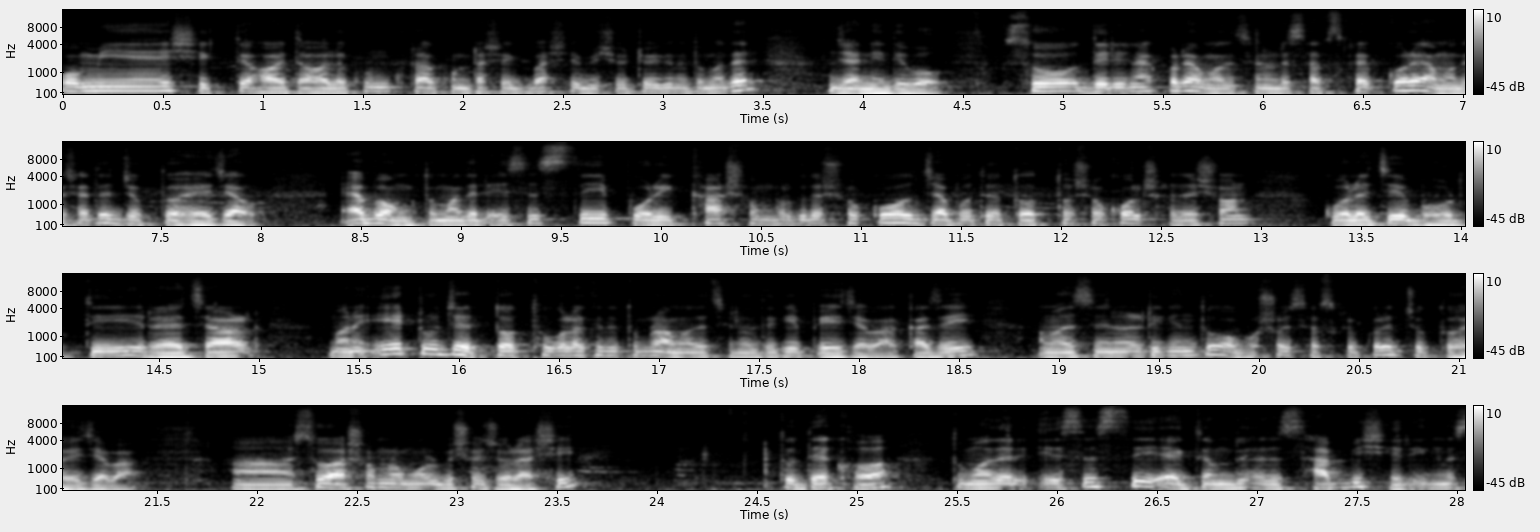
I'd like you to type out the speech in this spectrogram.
কমিয়ে শিখতে হয় তাহলে কোনটা কোনটা শিখবা সেই বিষয়টিও কিন্তু তোমাদের জানিয়ে দেব। সো দেরি না করে আমাদের চ্যানেলটি সাবস্ক্রাইব করে আমাদের সাথে যুক্ত হয়ে যাও। এবং তোমাদের এসএসসি পরীক্ষা সম্পর্কিত সকল যাবতীয় তথ্য, সকল সাজেশন কলেজে ভর্তি রেজাল্ট মানে এ টু জেড তথ্যগুলো কিন্তু তোমরা আমাদের চ্যানেল থেকে পেয়ে যাবা। কাজেই আমাদের চ্যানেলটি কিন্তু অবশ্যই সাবস্ক্রাইব করে যুক্ত হয়ে যাবা। সো আসো আমরা মূল বিষয়ে চলে আসি। তো দেখো, তোমাদের এসএসসি এক্সাম দুই হাজার ছাব্বিশের ইংলিশ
